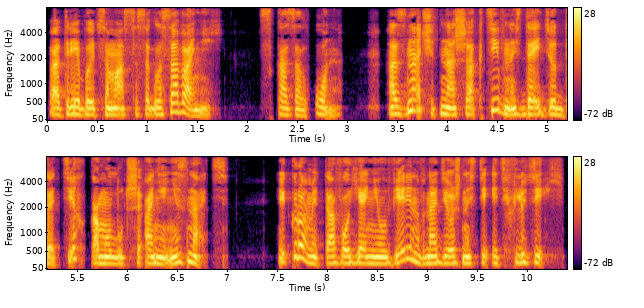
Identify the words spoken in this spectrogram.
«Потребуется масса согласований», — сказал он. «А значит, наша активность дойдет до тех, кому лучше о ней не знать. И кроме того, я не уверен в надежности этих людей.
